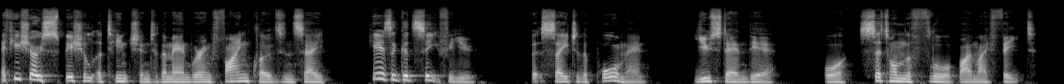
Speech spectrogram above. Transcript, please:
If you show special attention to the man wearing fine clothes and say, Here's a good seat for you, but say to the poor man, You stand there, or sit on the floor by my feet.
